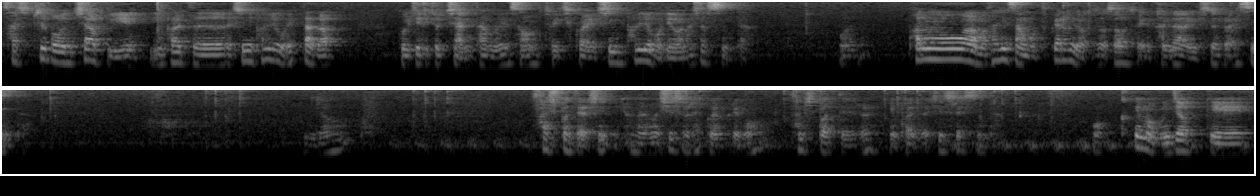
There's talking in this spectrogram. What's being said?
47번 치아 부위에 임플란트를 신입하려고 했다가 골질이 좋지 않다고 해서 저희 치과에 신입하려고 내원하셨습니다. 어, 판호와 뭐 사실상 뭐 특별한 게 없어서 저희가 간단하게 시술을 했습니다. 먼저 40번대를 시, 시술을 했고요. 그리고 30번대를 임플란트를 시술했습니다. 뭐 크게 뭐 문제 없게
